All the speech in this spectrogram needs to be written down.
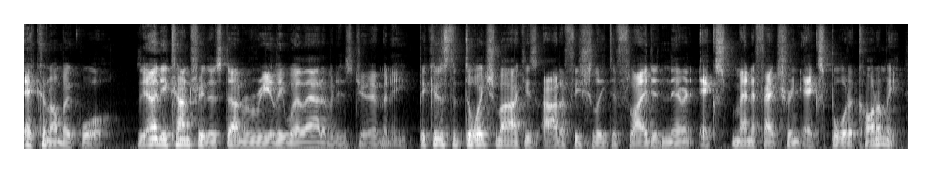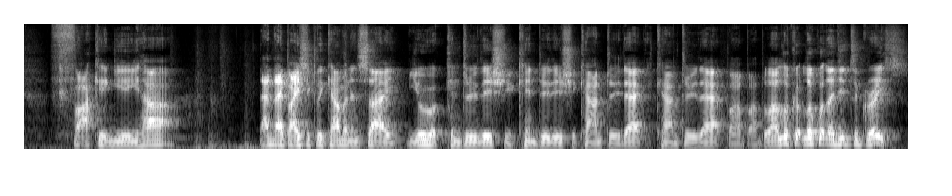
economic war. The only country that's done really well out of it is Germany because the Deutschmark is artificially deflated and they're an ex manufacturing export economy. Fucking yeehaw. And they basically come in and say, you can do this, you can do this, you can't do that, you can't do that, blah, blah, blah. Look, at, look what they did to Greece.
